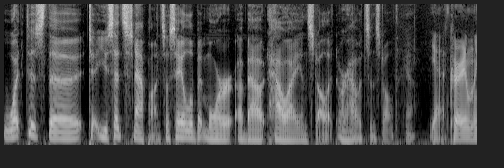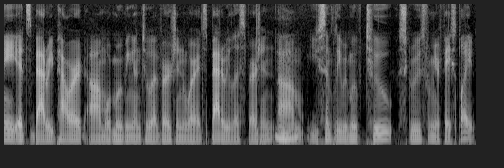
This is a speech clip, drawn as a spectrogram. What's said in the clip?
what does the t- you said Snap On? So say a little bit more about how I install it or how it's installed. Yeah. Yeah, currently it's battery powered. Um, we're moving into a version where it's batteryless version. Um, you simply remove two screws from your faceplate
